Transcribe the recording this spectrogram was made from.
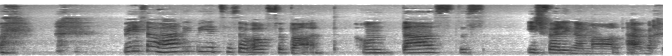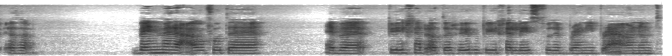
wieso habe ich mich jetzt so offenbart? Und das, das ist völlig normal, einfach, also wenn man auch von den eben Büchern oder Hörbüchern liest von der Brené Brown und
